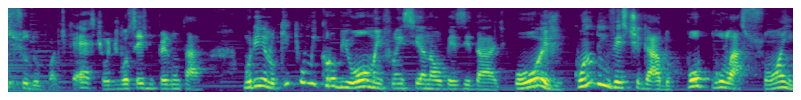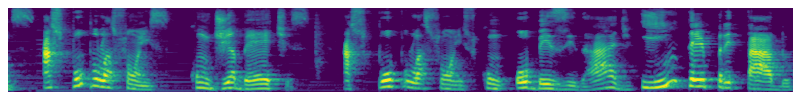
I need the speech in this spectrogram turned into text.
início do podcast, onde vocês me perguntaram, Murilo, o que, que o microbioma influencia na obesidade? Hoje, quando investigado populações, as populações com diabetes, as populações com obesidade e interpretado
